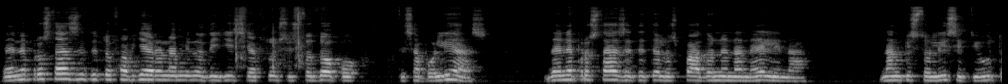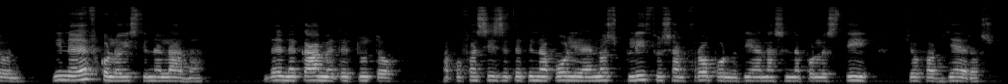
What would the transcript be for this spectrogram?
Δεν επροστάζεται το Φαβιέρο να μην οδηγήσει αυτούς στον τόπο της απολίας. Δεν επροστάζεται τέλος πάντων έναν Έλληνα να πιστολίσει τιούτον. Είναι εύκολο εις την Ελλάδα. Δεν εκάμετε τούτο. Αποφασίζεται την απώλεια ενός πλήθους ανθρώπων δια να συναπολεστεί και ο Φαβιέρος.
